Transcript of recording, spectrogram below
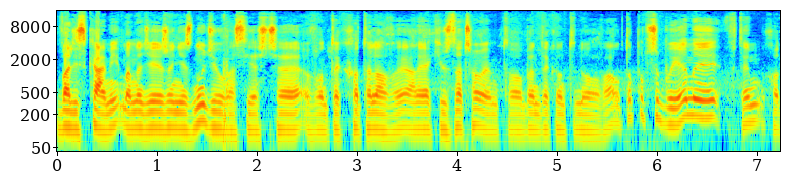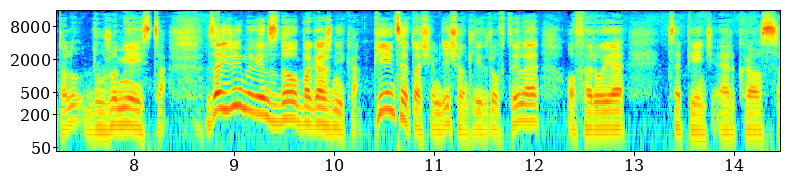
walizkami, mam nadzieję, że nie znudził Was jeszcze wątek hotelowy, ale jak już zacząłem, to będę kontynuował, to potrzebujemy w tym hotelu dużo miejsca. Zajrzyjmy więc do bagażnika. 580 litrów tyle oferuje C5 Aircross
